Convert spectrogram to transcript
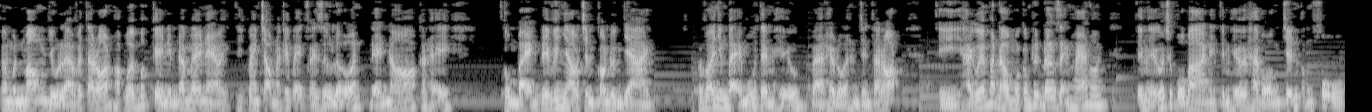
Và mình mong dù là với tarot hoặc với bất kỳ niềm đam mê nào ấy, thì quan trọng là các bạn phải giữ lửa để nó có thể cùng bạn đi với nhau trên một con đường dài. Và với những bạn muốn tìm hiểu và theo đuổi hành trình tarot thì hãy cố gắng bắt đầu một công thức đơn giản hóa thôi. Tìm hiểu có chút bộ bài này tìm hiểu hai bộ ấn chính ẩn phụ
